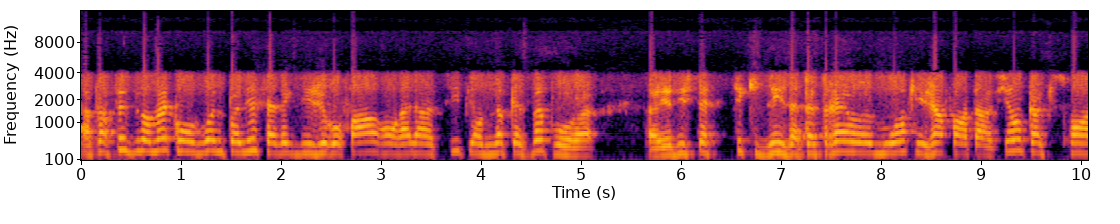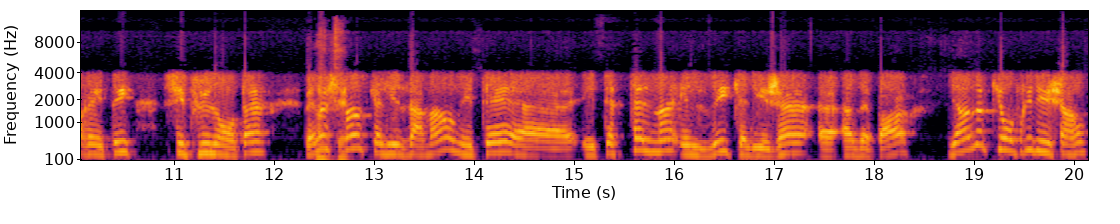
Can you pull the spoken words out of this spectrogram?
À partir du moment qu'on voit une police avec des gyrophares, on ralentit, puis on en a quasiment pour euh, euh, il y a des statistiques qui disent à peu près un mois que les gens font attention. Quand ils se font arrêter, c'est plus longtemps. Mais là, je pense que les amendes étaient, euh, étaient tellement élevées que les gens euh, avaient peur. Il y en a qui ont pris des chances.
